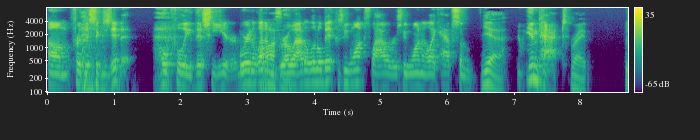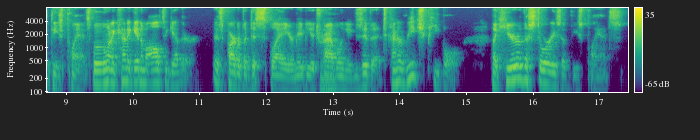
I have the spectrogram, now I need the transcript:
um, for this exhibit. Hopefully this year, we're going to let Awesome. them grow out a little bit because we want flowers. We want to like have some Yeah. impact Right. with these plants, but we want to kind of get them all together as part of a display or maybe a traveling exhibit to kind of reach people. Like here are the stories of these plants.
